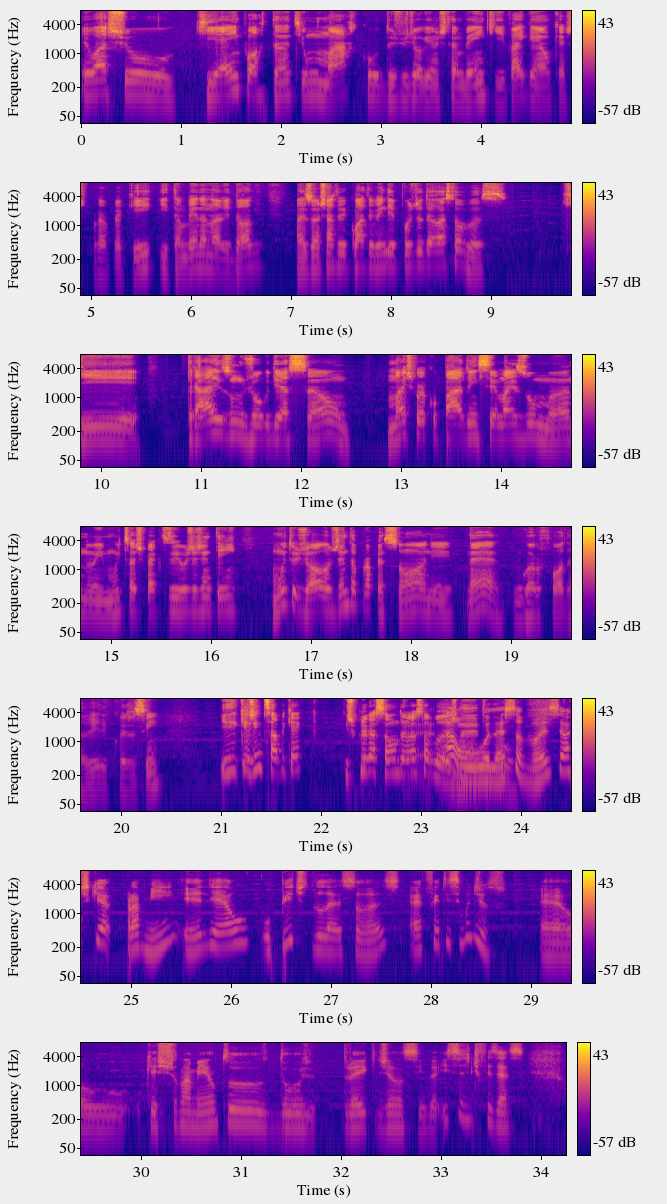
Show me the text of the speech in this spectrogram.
Eu acho que é importante um marco dos videogames também, que vai ganhar um cast próprio aqui, e também da Naughty Dog, mas o Uncharted 4 vem depois do The Last of Us, que traz um jogo de ação mais preocupado em ser mais humano em muitos aspectos, e hoje a gente tem muitos jogos dentro da própria Sony, né, God of War da vida e coisa assim, e que a gente sabe que é inspiração do The Last of Us, ah, né? o Tipo, Last of Us, eu acho que, é, pra mim, ele é o, o pitch do Last of Us é feito em cima disso. É o, o questionamento do Drake de genocida. E se a gente fizesse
